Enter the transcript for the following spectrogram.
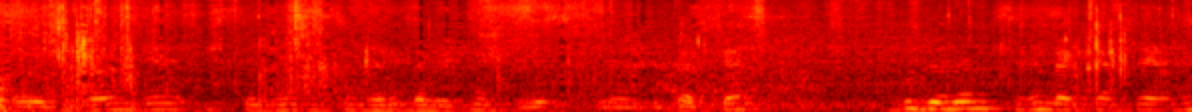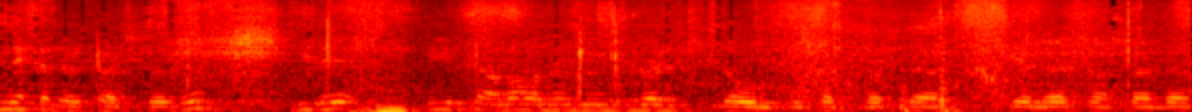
Daha önce istediğiniz isimleri belirtmiştiniz eee, birkaç kez. Bu dönem sizin beklentilerinizi ne kadar karşıladı? Bir de keyifle alamadığınız oyuncular da oldu. Başka yerler transferler,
